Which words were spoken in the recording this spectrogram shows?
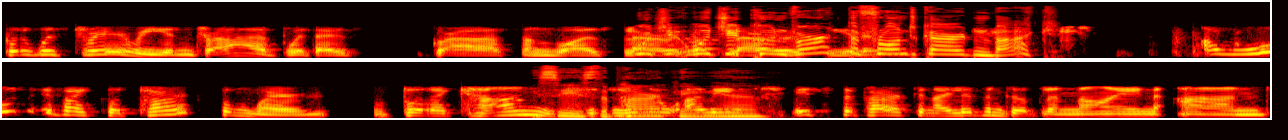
but it was dreary and drab without grass and wildflowers. Would you would you flowers, convert you the front garden back? I would if I could park somewhere, but I. You see, it's the You know, I mean, yeah. it's the parking. I live in Dublin Nine, and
